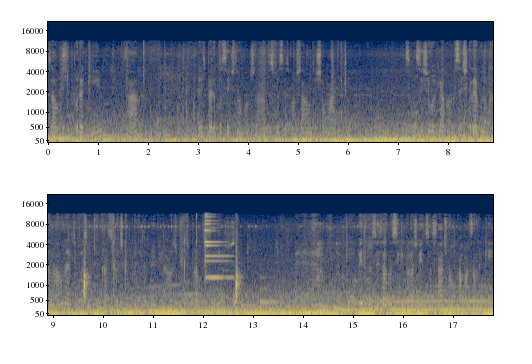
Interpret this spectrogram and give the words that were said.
finalizar o vídeo por aqui, tá? Eu espero que vocês tenham gostado. Se vocês gostaram, deixa um like. Se você chegou aqui agora, se inscreve no canal, né? Ativa as notificações que eu poder também enviar os vídeos pra vocês. É, convido vocês a nos seguir pelas redes sociais, vão ficar passando aqui.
